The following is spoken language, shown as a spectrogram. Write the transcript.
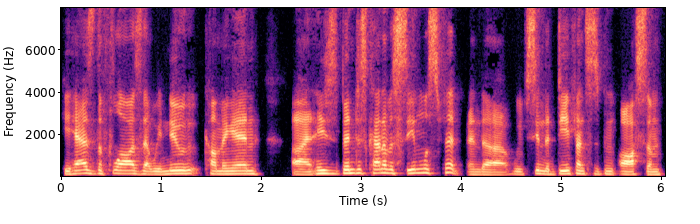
He has the flaws that we knew coming in, uh, and he's been just kind of a seamless fit. And uh, we've seen the defense has been awesome.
